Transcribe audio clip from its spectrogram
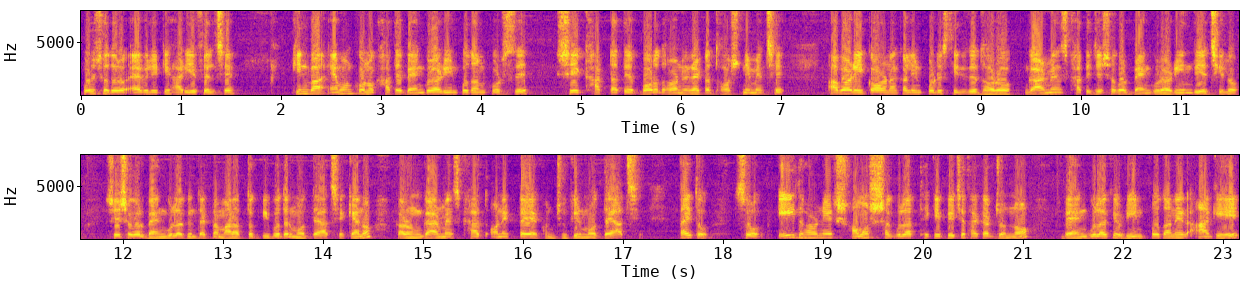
পরিশোধেরও অ্যাবিলিটি হারিয়ে ফেলছে, কিংবা এমন কোনো খাতে ব্যাংকগুলো ঋণ প্রদান করছে, সেই খাতটাতে বড় ধরনের একটা ধস নেমেছে। আবার এই করোনাকালীন পরিস্থিতিতে ধরো গার্মেন্টস খাতে যে সকল ব্যাংকগুলো ঋণ দিয়েছিল, সে সকল ব্যাংকগুলো কিন্তু একটা মারাত্মক বিপদের মধ্যে আছে। কেন? কারণ গার্মেন্টস খাত অনেকটাই এখন ঝুঁকির মধ্যে আছে। তাই তো সো এই ধরনের সমস্যাগুলা থেকে বেঁচে থাকার জন্য ব্যাংকগুলোকে ঋণ প্রদানের আগে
